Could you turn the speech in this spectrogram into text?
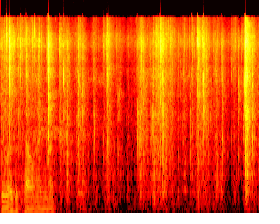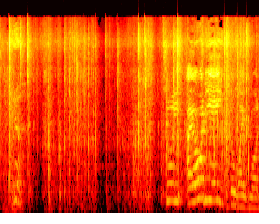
There was a towel hanging up. So I already ate the white one,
